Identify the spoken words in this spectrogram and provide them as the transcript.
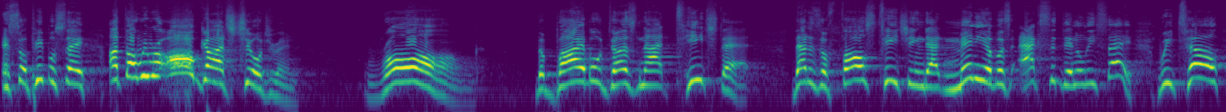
And so people say, I thought we were all God's children. Wrong. The Bible does not teach that. That is a false teaching that many of us accidentally say. We tell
